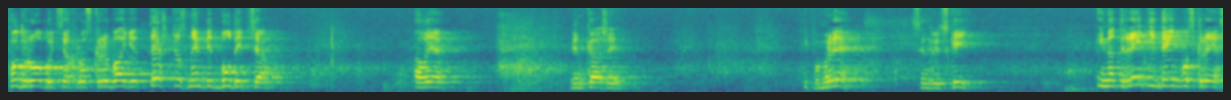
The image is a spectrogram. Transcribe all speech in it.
подробицях розкриває те, що з ним відбудеться. Але він каже, і помре син людський, і на третій день воскрес.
